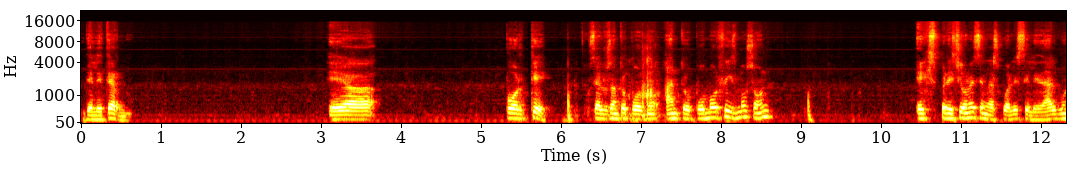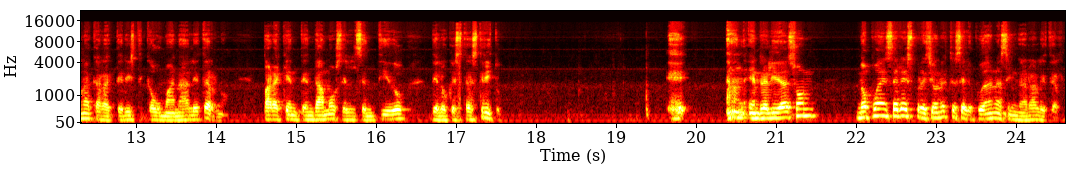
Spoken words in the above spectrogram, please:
del Eterno. Eh, ah, ¿Por qué? O sea, los antropomorfismos son expresiones en las cuales se le da alguna característica humana al Eterno, para que entendamos el sentido de lo que está escrito. Eh, en realidad son, no pueden ser expresiones que se le puedan asignar al Eterno,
